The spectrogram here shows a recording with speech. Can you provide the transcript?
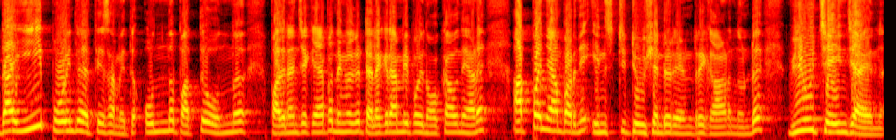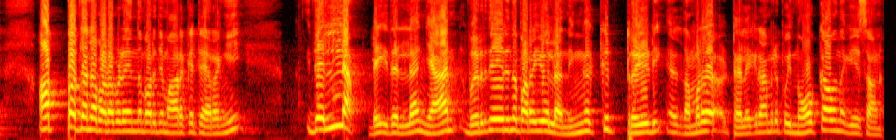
ദാ ഈ പോയിന്റിൽ എത്തിയ സമയത്ത് ഒന്ന് പത്ത് ഒന്ന് പതിനഞ്ചൊക്കെ അപ്പം നിങ്ങൾക്ക് ടെലഗ്രാമിൽ പോയി നോക്കാവുന്നതാണ്. അപ്പം ഞാൻ പറഞ്ഞ് ഇൻസ്റ്റിറ്റ്യൂഷന്റെ ഒരു എൻട്രി കാണുന്നുണ്ട്. വ്യൂ ചേഞ്ച് ആയെന്ന്. അപ്പം തന്നെ പടപടയെന്ന് പറഞ്ഞ് മാർക്കറ്റ് ഇറങ്ങി. ഇതെല്ലാം ഡേ ഇതെല്ലാം ഞാൻ വെറുതെ ഇരുന്ന് പറയുമല്ല നിങ്ങൾക്ക് ട്രേഡിങ് നമ്മുടെ ടെലഗ്രാമിൽ പോയി നോക്കാവുന്ന കേസാണ്.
